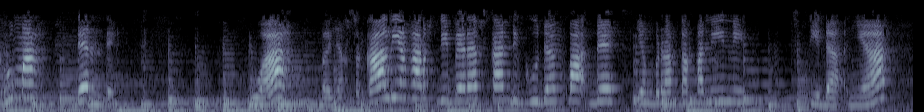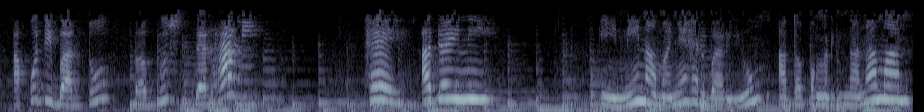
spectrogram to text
Rumah Dendeng. Wah, banyak sekali yang harus dibereskan di gudang Pak D yang berantakan ini. Setidaknya aku dibantu Bagus dan Hani. Hei, ada ini. Namanya herbarium atau pengering tanaman.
